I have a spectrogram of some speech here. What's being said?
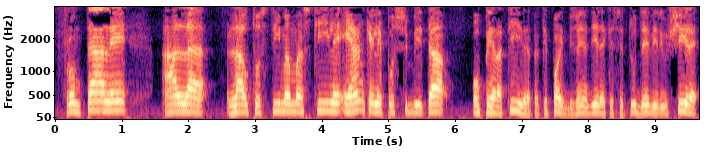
frontale all'autostima maschile e anche le possibilità operative, perché poi bisogna dire che se tu devi riuscire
